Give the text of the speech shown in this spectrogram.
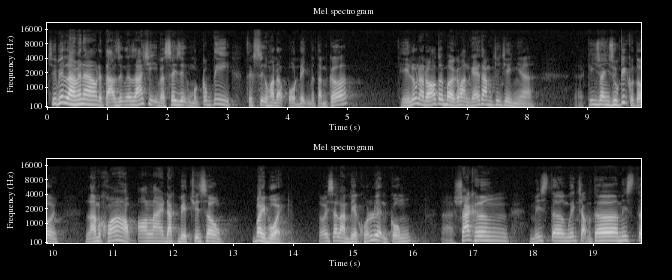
chưa biết làm thế nào để tạo dựng ra giá trị và xây dựng một công ty thực sự hoạt động ổn định và tầm cỡ thì lúc nào đó tôi mời các bạn ghé thăm chương trình à, kinh doanh du kích của tôi. Là một khóa học online đặc biệt chuyên sâu 7 buổi. Tôi sẽ làm việc huấn luyện cùng à, Shark Hưng, Mr. Nguyễn Trọng Tơ, Mr.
